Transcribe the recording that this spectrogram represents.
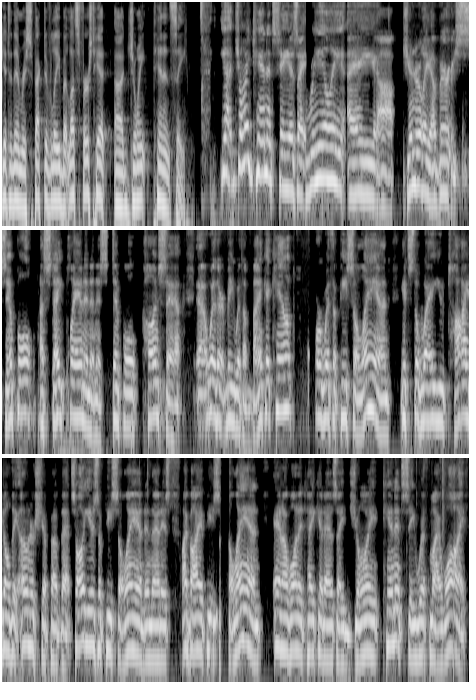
get to them respectively. But let's first hit uh, joint tenancy. Yeah, joint tenancy is a really a uh, generally a very simple estate plan and a simple concept, uh, whether it be with a bank account or with a piece of land, it's the way you title the ownership of that. So I'll use a piece of land, and that is I buy a piece of land and I want to take it as a joint tenancy with my wife.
